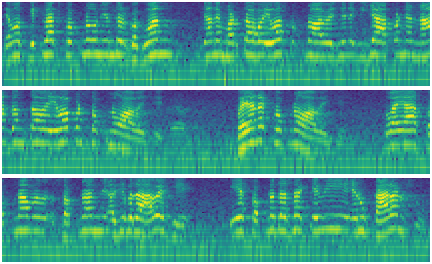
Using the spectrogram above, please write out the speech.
તેમાં કેટલાક સ્વપ્નોની અંદર ભગવાન જાને મળતા હોય એવા સ્વપ્નો આવે છે અને બીજા આપણને ના ગમતા હોય એવા પણ સ્વપ્નો આવે છે. ભયાનક સ્વપ્નો આવે છે. તો આ સપના સપના હજી બધા આવે છે એ સ્વપ્ન દશા કેવી? એનું કારણ શું.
